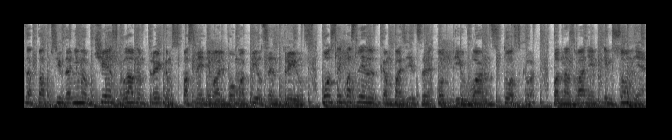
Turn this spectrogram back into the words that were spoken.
артиста под псевдонимом Че главным треком с последнего альбома Pills and Thrills. После последует композиция от Ивана Стоцкого под названием «Инсомния».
